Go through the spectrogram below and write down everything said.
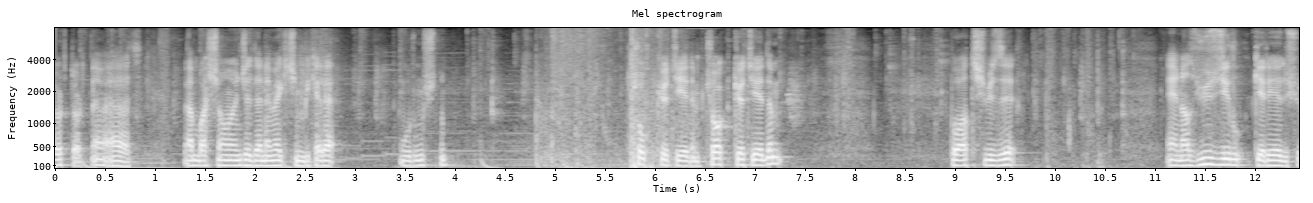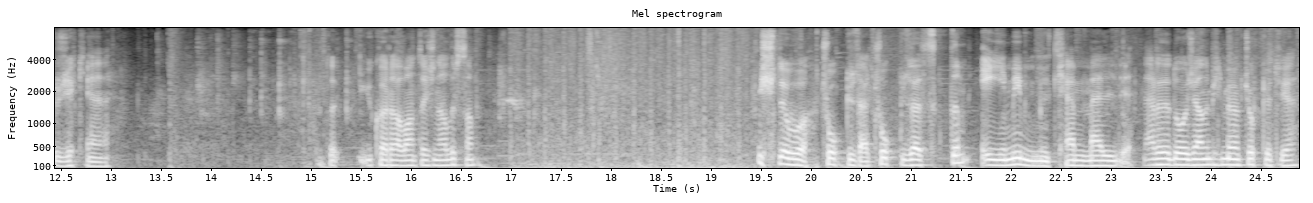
4-4 değil mi? Evet. Ben başlamadan önce denemek için bir kere vurmuştum. Çok kötü yedim. Çok kötü yedim. Bu atış bizi en az 100 yıl geriye düşürecek yani. Burada yukarı avantajını alırsam. İşte bu. Çok güzel. Çok güzel sıktım. Eğimi mükemmeldi. Nerede doğacağını bilmemek çok kötü ya.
